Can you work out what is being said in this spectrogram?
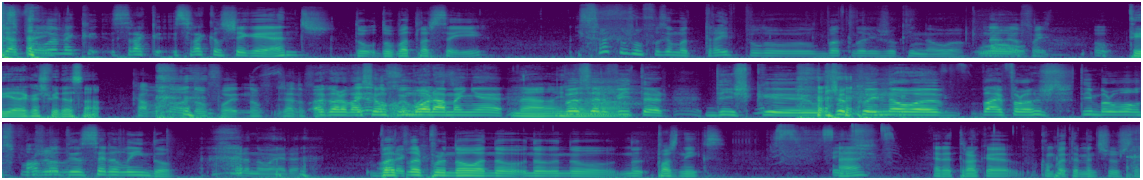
Já o tem. problema é que será, que será que ele chega antes do, do Butler sair? E será que eles vão fazer uma trade pelo Butler e Joaquim Noah? Não, Uou. ele foi. teoria da conspiração. Calma, não, não foi, não, já não foi. Agora vai Ainda ser um rumor amanhã. Não, ainda Buzzer não. Beater diz que o Joaquim Noah vai para os Timberwolves por Oh meu. Deus, isso era lindo. Era, não era? Butler por Noah no, no, no, no, para os Knicks. Hã? Era troca completamente justa.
